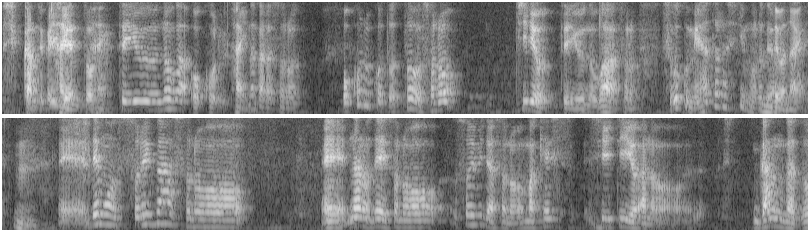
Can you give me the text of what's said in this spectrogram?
疾患というかイベントっていうのが起こる、はいはい、だからその起こることとその治療っていうのはそのすごく目新しいものではない。でうん、えー、でもそれがその、えー、なのでそのそういう意味ではその、まあ、CT をあのがんが増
